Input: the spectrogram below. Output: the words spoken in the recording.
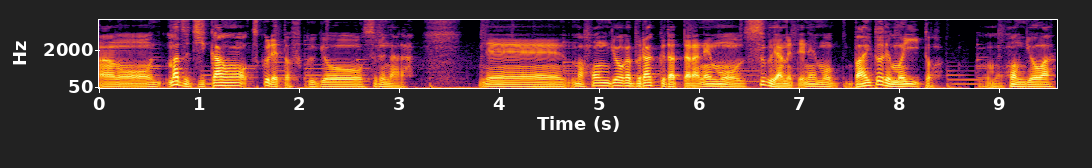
あのー、まず時間を作れと副業をするなら。で、まあ本業がブラックだったらね、もうすぐやめてね、もうバイトでもいいと。本業は。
